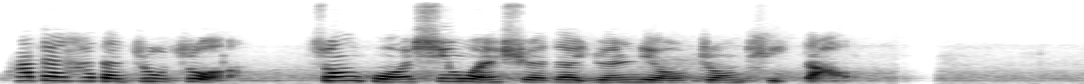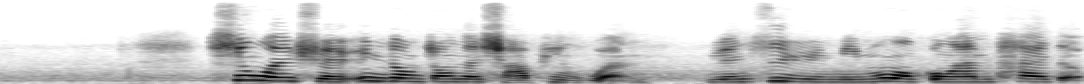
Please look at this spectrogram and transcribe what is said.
他在他的著作《中国新文学的源流》中提到。新文学运动中的小品文，源自于明末公安派的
